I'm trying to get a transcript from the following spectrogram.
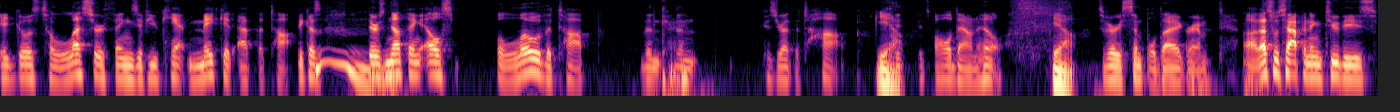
it goes to lesser things if you can't make it at the top because Hmm. there's nothing else below the top than Okay. than because you're at the top. Yeah. It- it's all downhill. Yeah. It's a very simple diagram. Uh, that's what's happening to these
